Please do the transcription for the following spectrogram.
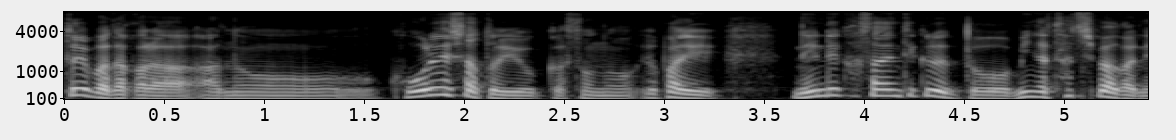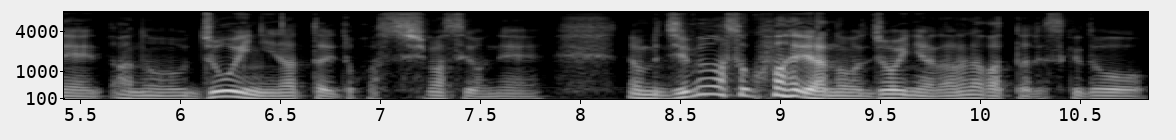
例えばだからあの高齢者というかそのやっぱり年齢重ねてくるとみんな立場がねあの上位になったりとかしますよね。でも自分はそこまであの上位にはならなかったですけど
